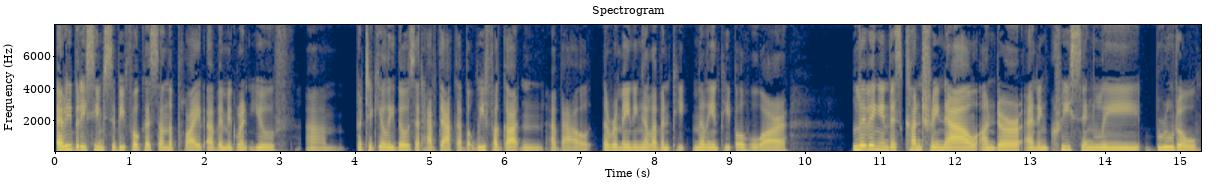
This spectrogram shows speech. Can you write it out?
everybody seems to be focused on the plight of immigrant youth, um, particularly those that have DACA, but we've forgotten about the remaining 11 pe- million people who are living in this country now under an increasingly brutal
